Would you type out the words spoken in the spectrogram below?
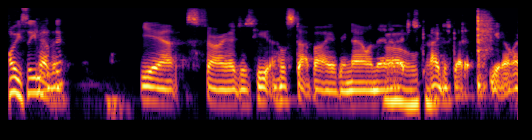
Oh, you see him out there? Yeah, sorry. I just he he'll stop by every now and then. and I Oh, just okay. I just got it. You know, I,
